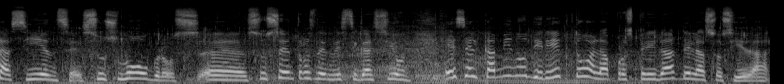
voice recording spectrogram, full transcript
La ciencia, sus logros, eh, sus centros de investigación, es el camino directo a la prosperidad de la sociedad.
